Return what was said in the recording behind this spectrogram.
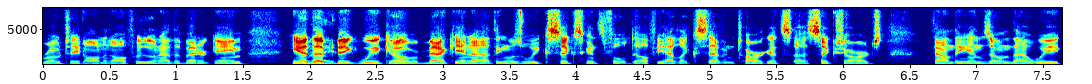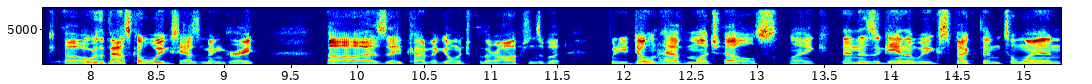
rotate on and off who's going to have the better game he had that right. big week over back in uh, i think it was week six against philadelphia He had like seven targets uh, six yards found the end zone that week uh, over the past couple weeks he hasn't been great uh, as they've kind of been going to other options but when you don't have much else like and this is a game that we expect them to win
